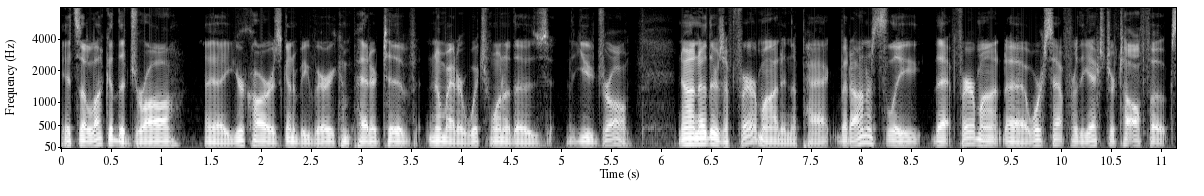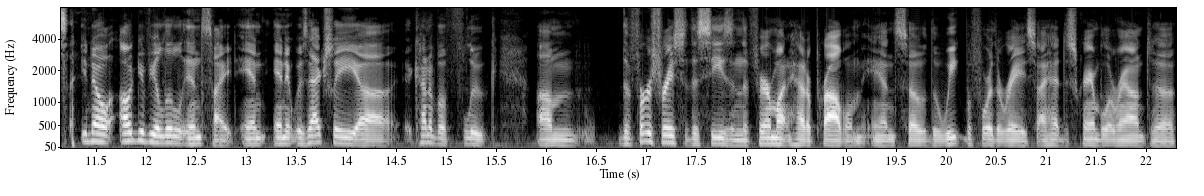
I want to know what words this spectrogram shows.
It's a luck of the draw. Uh, your car is going to be very competitive no matter which one of those you draw. Now, I know there's a Fairmont in the pack, but honestly, that Fairmont uh, works out for the extra tall folks. You know, I'll give you a little insight, and, and it was actually uh, kind of a fluke. Um, the first race of the season, the Fairmont had a problem, and so the week before the race, I had to scramble around to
